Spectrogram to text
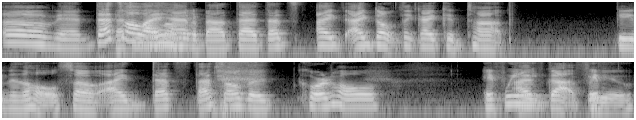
Oh man, that's, That's all I had about that. That's I. I don't think I could top being in the hole. So I. That's that's all the cornhole If we I've got for if- you.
